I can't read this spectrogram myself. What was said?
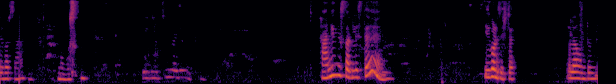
రివర్సా హ్యాంగింగ్ తగిలిస్తే? ఇదిగోండి సిస్టర్ ఎలా ఉంటుంది?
